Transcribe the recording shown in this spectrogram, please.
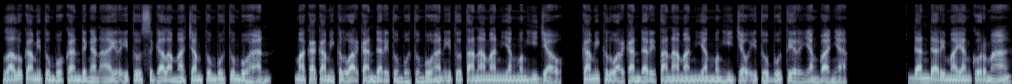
lalu kami tumbuhkan dengan air itu segala macam tumbuh-tumbuhan, maka kami keluarkan dari tumbuh-tumbuhan itu tanaman yang menghijau, kami keluarkan dari tanaman yang menghijau itu butir yang banyak. Dan dari mayang kurma,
